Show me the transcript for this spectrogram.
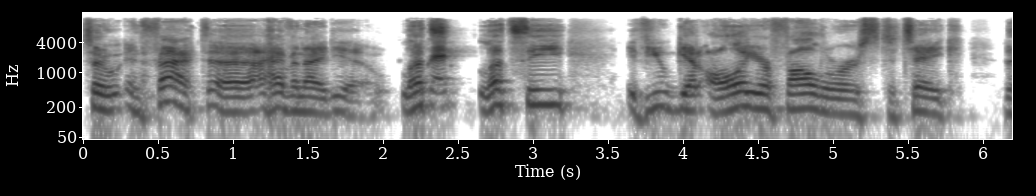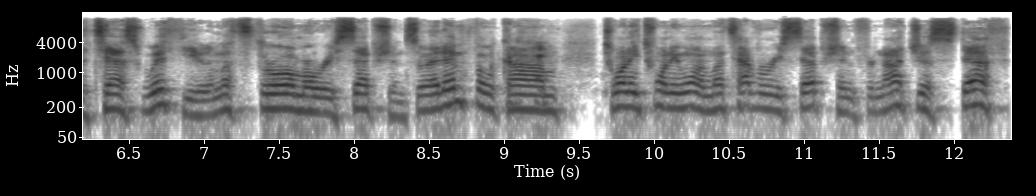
So in fact, uh, I have an idea. Let's okay. let's see if you get all your followers to take the test with you and let's throw them a reception. So at InfoComm 2021, let's have a reception for not just Steph,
